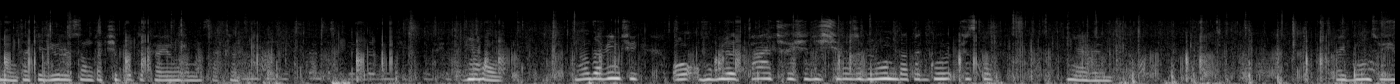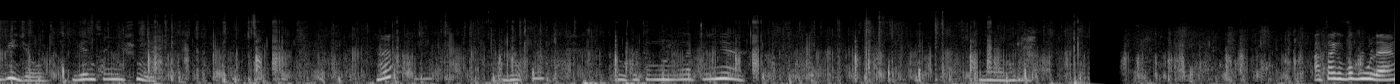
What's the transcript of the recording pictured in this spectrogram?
No, takie dziury są, tak się potykają, że masakra. No, no Da Vinci, o, w ogóle patrzy się, gdzieś się rozgląda, tak go wszystko, nie wiem. Jakby on coś widział, więcej niż my. Duchy? Duchy to może lepiej nie. Dobra. A tak w ogóle,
